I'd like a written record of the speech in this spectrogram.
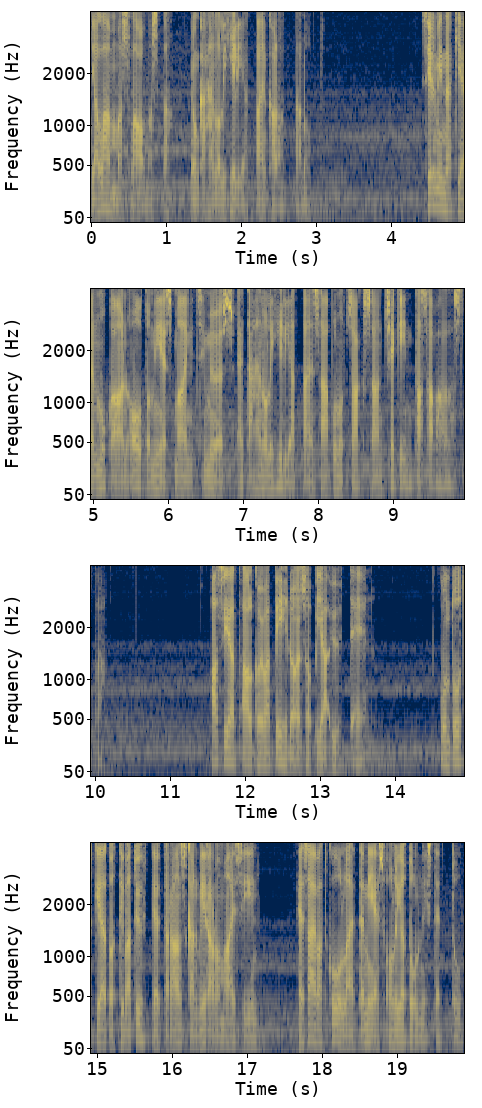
ja lammaslaumasta, jonka hän oli hiljattain kadottanut. Silminnäkijän mukaan outo mies mainitsi myös, että hän oli hiljattain saapunut Saksaan Tsekin tasavallasta. Asiat alkoivat vihdoin sopia yhteen. Kun tutkijat ottivat yhteyttä Ranskan viranomaisiin, he saivat kuulla, että mies oli jo tunnistettu.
